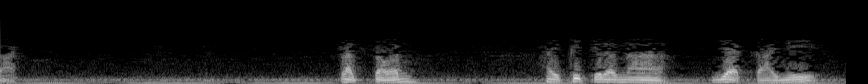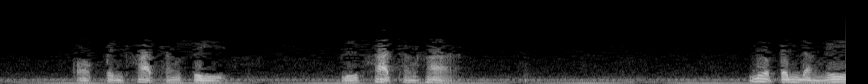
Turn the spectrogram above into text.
กาศตรัสสอนให้พิจารณาแยกกายนี้ ออกเป็นธาตุทั้งสี่หรือธาตุทั้งห้า เมื่อเป็นดังนี้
